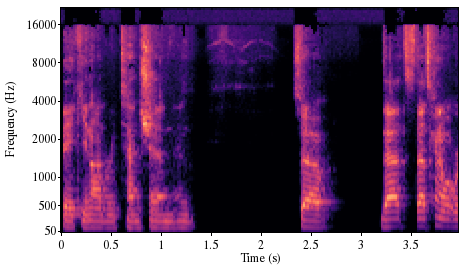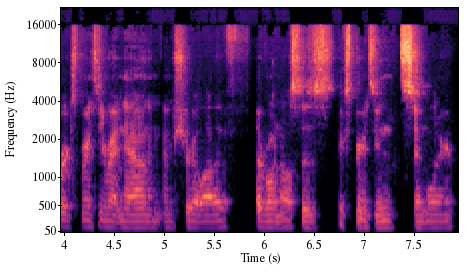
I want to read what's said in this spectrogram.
banking on retention. And so that's that's kind of what we're experiencing right now. And I'm, I'm sure a lot of everyone else is experiencing similar.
